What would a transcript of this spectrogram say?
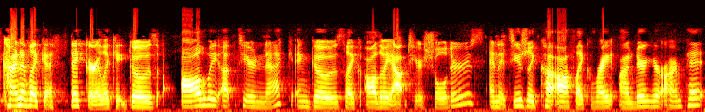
kind of like a thicker, like it goes all the way up to your neck and goes like all the way out to your shoulders, and it's usually cut off like right under your armpits.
